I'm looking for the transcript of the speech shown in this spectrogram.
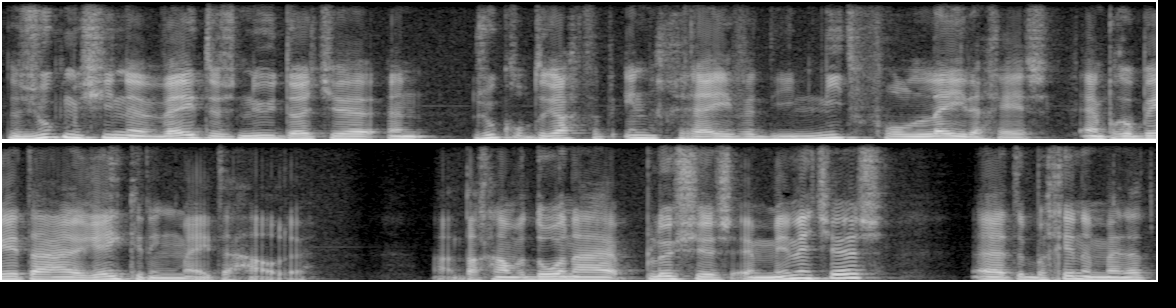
De zoekmachine weet dus nu dat je een zoekopdracht hebt ingegeven die niet volledig is en probeert daar rekening mee te houden. Nou, dan gaan we door naar plusjes en minnetjes. Uh, te beginnen met het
